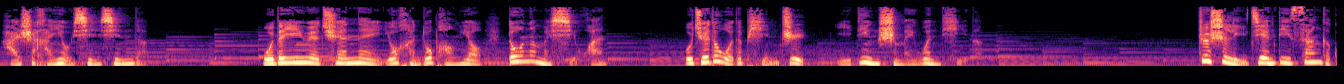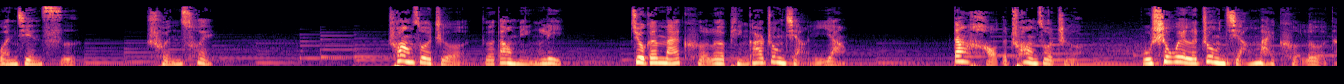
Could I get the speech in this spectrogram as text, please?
还是很有信心的。”我的音乐圈内有很多朋友都那么喜欢，我觉得我的品质一定是没问题的。这是李健第三个关键词：纯粹。创作者得到名利，就跟买可乐瓶盖中奖一样，但好的创作者，不是为了中奖买可乐的，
